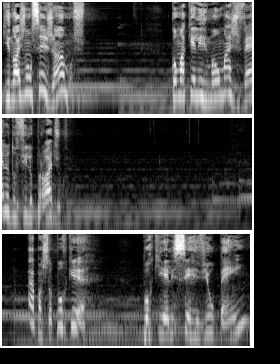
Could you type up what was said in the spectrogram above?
Que nós não sejamos como aquele irmão mais velho do filho pródigo. Ah, pastor, por quê? Porque ele serviu bem,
